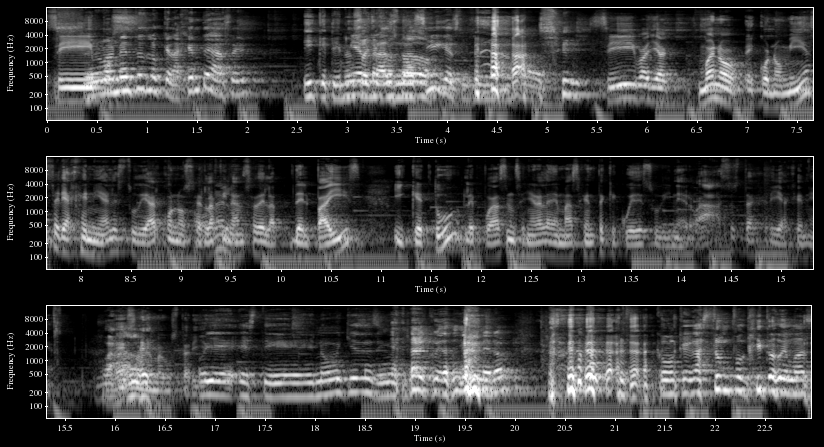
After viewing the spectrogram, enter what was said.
Sí, Normalmente pues- es lo que la gente hace Y que tiene un sueño mientras no sigue su sueño. Sí, vaya. Bueno, economía sería genial estudiar, conocer la finanza de la- del país y que tú le puedas enseñar a la demás gente que cuide su dinero. Ah, eso estaría genial. Wow. Eso no me gustaría. Oye, este, ¿no me quieres enseñar a cuidar mi dinero? Como que gasto un poquito de más.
